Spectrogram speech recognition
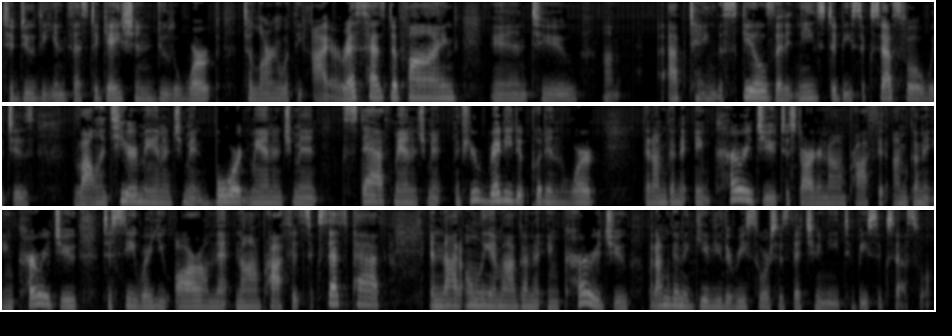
to do the investigation, do the work to learn what the IRS has defined, and to um, obtain the skills that it needs to be successful, which is volunteer management, board management, staff management. If you're ready to put in the work, then I'm going to encourage you to start a nonprofit. I'm going to encourage you to see where you are on that nonprofit success path. And not only am I going to encourage you, but I'm going to give you the resources that you need to be successful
